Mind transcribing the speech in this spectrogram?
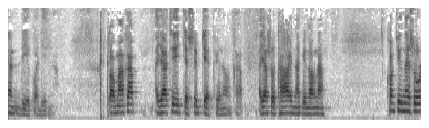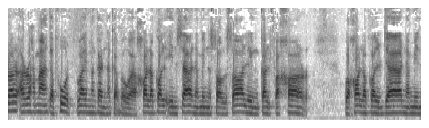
นั่นดีกว่าดิน ต่อมาครับ อายาที่เจ็ดสิบเจ็ดพี่น้องครับอายาสุดท้ายนะพี่น้องนะความจริงในสุรอัลรอฮ์มานก็พูดไว้เหมือนกันนะครับบอกว่าขอละกอลอินซานมินซอลซอลิงกัลฟะคอรว่าขอละกอลจานมิน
